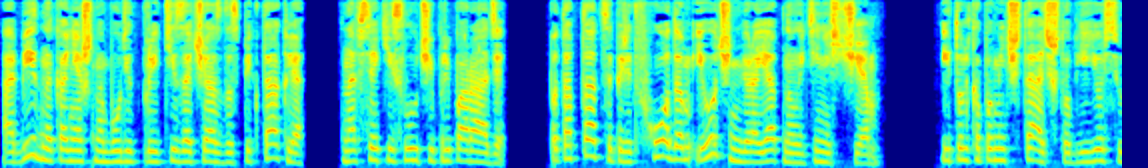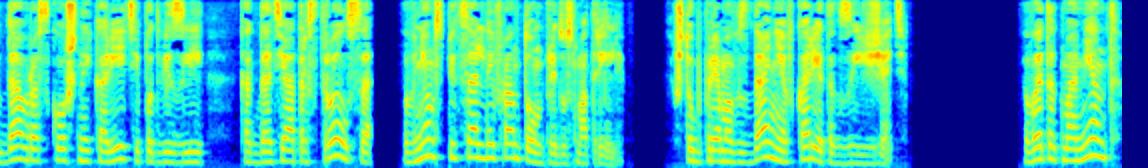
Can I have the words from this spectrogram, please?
Обидно, конечно, будет прийти за час до спектакля, на всякий случай при параде, потоптаться перед входом и очень вероятно уйти ни с чем. И только помечтать, чтобы ее сюда в роскошной карете подвезли, когда театр строился, в нем специальный фронтон предусмотрели, чтобы прямо в здание в каретах заезжать. В этот момент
